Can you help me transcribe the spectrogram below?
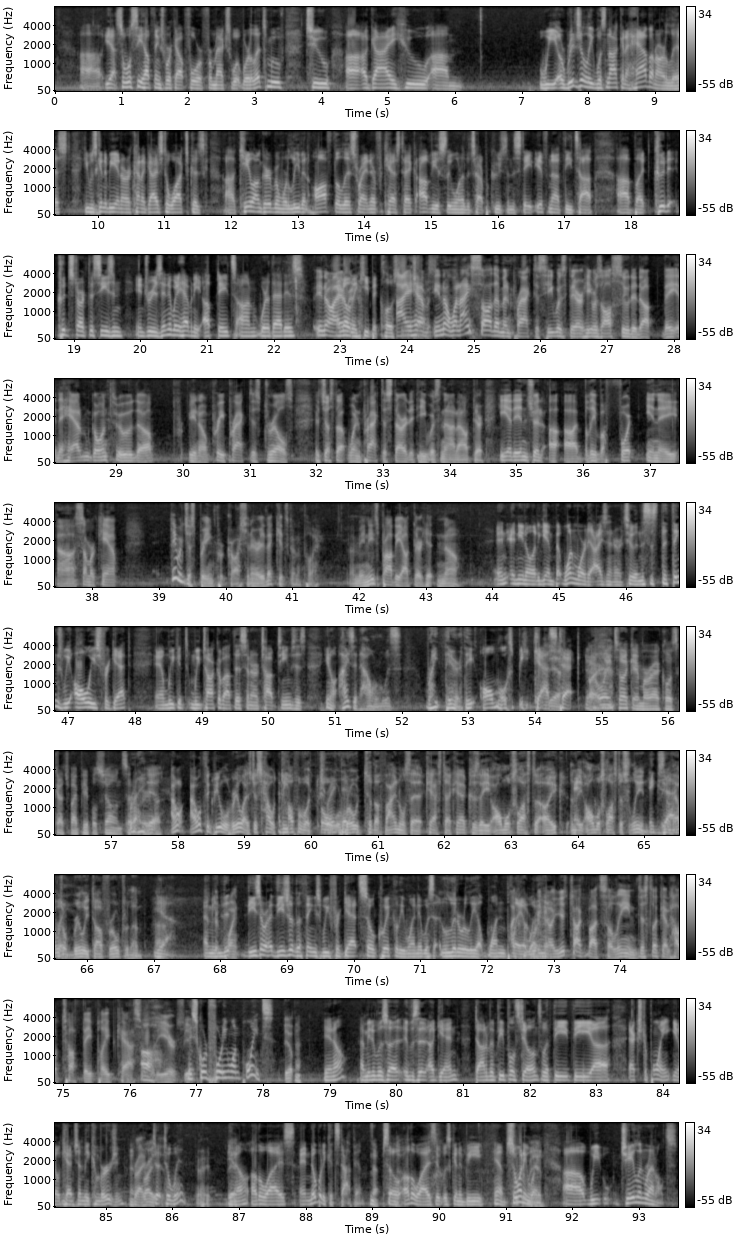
uh, yeah, so we'll see how things work out for for Max Whitwer. Let's move to uh, a guy who. Um, we originally was not going to have on our list. He was going to be in our kind of guys to watch because uh, Kalon Gervin we're leaving off the list right now for Cass Tech. Obviously, one of the top recruits in the state, if not the top. Uh, but could could start the season injury. Does anybody have any updates on where that is? You know, I, I know they keep it close. To I have, chest. you know, when I saw them in practice, he was there. He was all suited up. They and they had him going through the you know, pre-practice drills. It's just that when practice started, he was not out there. He had injured, uh, uh, I believe, a foot in a uh, summer camp. They were just being precautionary. That kid's going to play. I mean, he's probably out there hitting now. And and you know, and again, but one more to Eisenhower too. And this is the things we always forget. And we could we talk about this in our top teams. Is you know Eisenhower was right there. They almost beat Cass Yeah. Tech. It only took a miraculous catch by Peoples Jones. in Right. Yeah, I don't. I don't think people realize just how mean, tough of a, right a road to the finals that Cass Tech had because they almost lost to Ike and they eh, almost lost to Saline. You know, that was a really tough road for them. Yeah. I mean, th- these are these are the things we forget so quickly when it was literally at one play away. You know, you talk about Saline. Just look at how tough they played Cass Oh, over the years. They scored 41 points. Yep. You know, I mean, it was a, it was a, again Donovan Peoples Jones with the the uh, extra point. You know, catching the conversion Right. Right. to, to win. Right. You Yeah. know, otherwise, and nobody could stop him. No. So No. otherwise, it was going to be him. So anyway, uh, we Jalen Reynolds,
